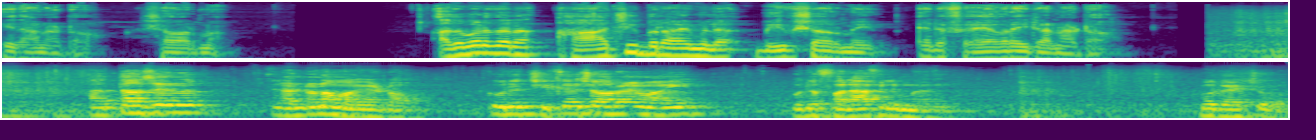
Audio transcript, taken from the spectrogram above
ഇതാണ് കേട്ടോ ഷവർമ. അതുപോലെ തന്നെ ഹാജി ഇബ്രാഹിമിലെ ബീഫ് ഷവർമയും എന്റെ ഫേവറേറ്റ് ആണ് കേട്ടോ അത്താസിൽ നിന്ന് രണ്ടെണ്ണം വാങ്ങി കേട്ടോ ഒരു ചിക്കൻ ഷവർമയും വാങ്ങി ഒരു ഫലാഫിലും വാങ്ങി. നമുക്ക് കഴിച്ചോളൂ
